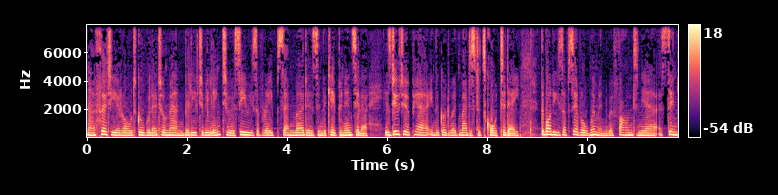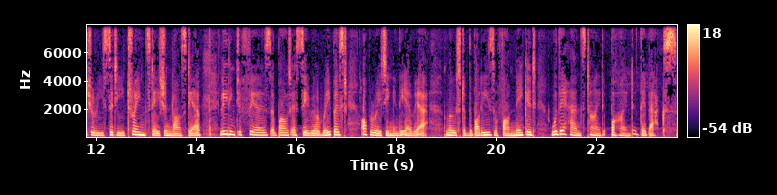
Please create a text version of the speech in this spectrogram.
Now, 30-year-old Gugulethu man believed to be linked to a series of rapes and murders in the Cape Peninsula is due to appear in the Goodwood Magistrates Court today. The bodies of several women were found near a Century City train station last year, leading to fears about a serial rapist operating in the area. Most of the bodies were found naked with their hands tied behind their backs.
